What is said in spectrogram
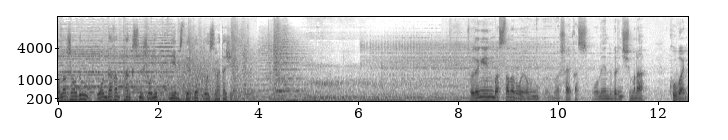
Олар жаудың ондаған танкісін жойып немістерді ойсырата жеңді содан кейін басталады ғой ол шайқас. Ол енді бірінші мына кубань.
